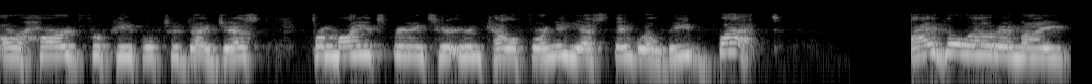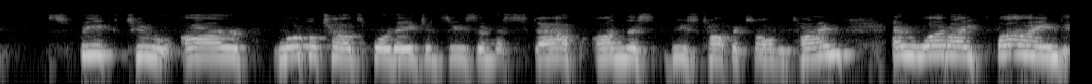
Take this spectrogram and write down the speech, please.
are hard for people to digest. From my experience here in California, yes, they will be, but I go out and I speak to our local child support agencies and the staff on this these topics all the time and what i find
